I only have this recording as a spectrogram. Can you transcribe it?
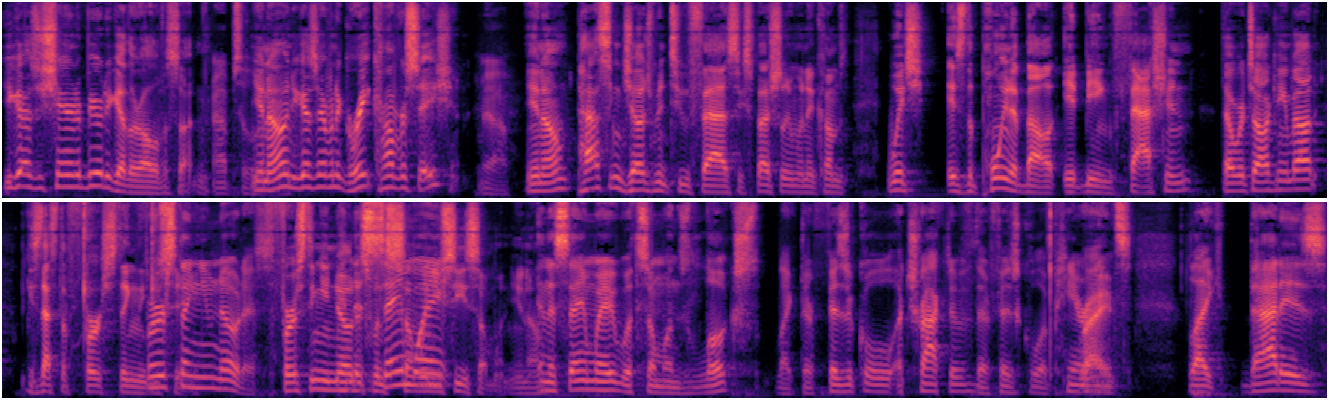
you guys are sharing a beer together all of a sudden. Absolutely. You know, and you guys are having a great conversation. Yeah. You know, passing judgment too fast, especially when it comes, which is the point about it being fashion that we're talking about, because that's the first thing that you First see. thing you notice. first thing you notice when someone way- you see someone, you know? in the same way with someone's looks, like their physical attractive, their physical appearance, like that is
